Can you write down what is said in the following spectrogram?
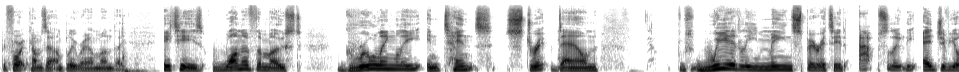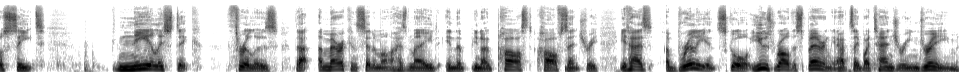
before it comes out on Blu ray on Monday. It is one of the most gruelingly intense, stripped down, weirdly mean spirited, absolutely edge of your seat, nihilistic thrillers that American cinema has made in the you know past half century. It has a brilliant score, used rather sparingly, I have to say, by Tangerine Dream,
